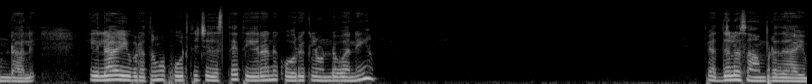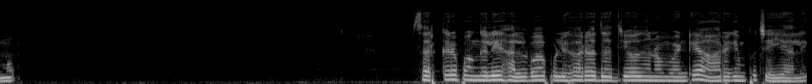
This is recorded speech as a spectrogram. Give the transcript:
ఉండాలి. ఇలా ఈ వ్రతము పూర్తి చేస్తే తీరని కోరికలు ఉండవని పెద్దల సాంప్రదాయము. శర్కర పొంగలి హల్వా పులిహోర దద్యోధనం వంటి ఆరగింపు చేయాలి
